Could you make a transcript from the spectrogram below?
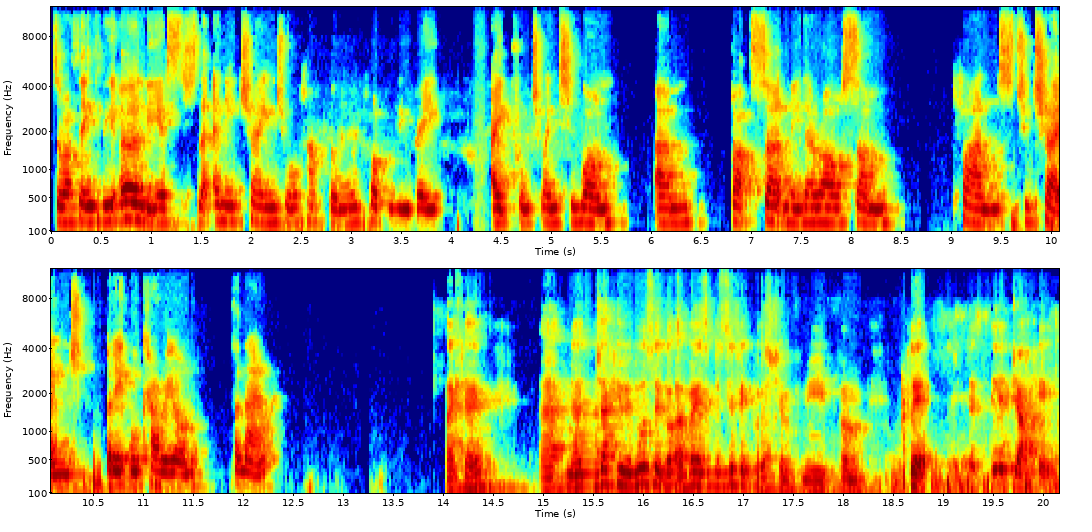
So I think the earliest that any change will happen will probably be April 21. Um, but certainly there are some plans to change, but it will carry on for now. Okay. Uh, now, Jackie, we've also got a very specific question from you from Cliff. It says, Dear Jackie,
